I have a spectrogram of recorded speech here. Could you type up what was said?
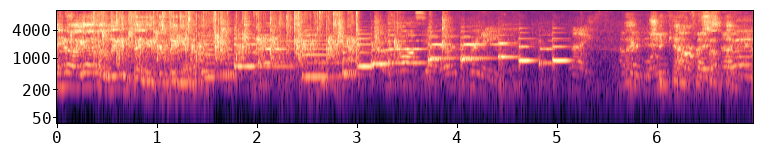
You know, I got the lead thing at the beginning. Awesome, that was pretty. Nice. That should count for something.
